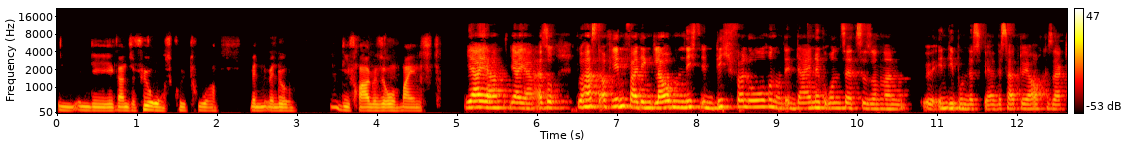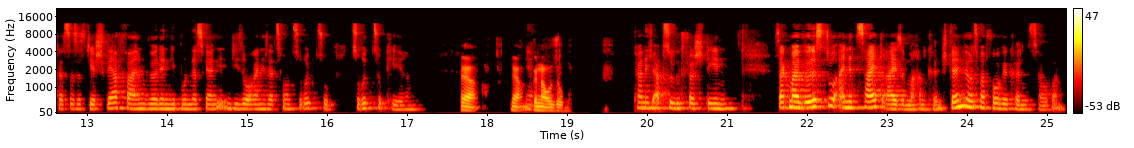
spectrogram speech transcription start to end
in, in die ganze Führungskultur, wenn, wenn du die Frage so meinst. Ja, ja, ja, ja. Also du hast auf jeden Fall den Glauben nicht in dich verloren und in deine Grundsätze, sondern äh, in die Bundeswehr. Weshalb du ja auch gesagt hast, dass es dir schwerfallen würde, in die Bundeswehr, in diese Organisation zurückzu, zurückzukehren. Ja, ja, ja, genau so. Kann ich absolut verstehen. Sag mal, würdest du eine Zeitreise machen können? Stellen wir uns mal vor, wir können zaubern.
